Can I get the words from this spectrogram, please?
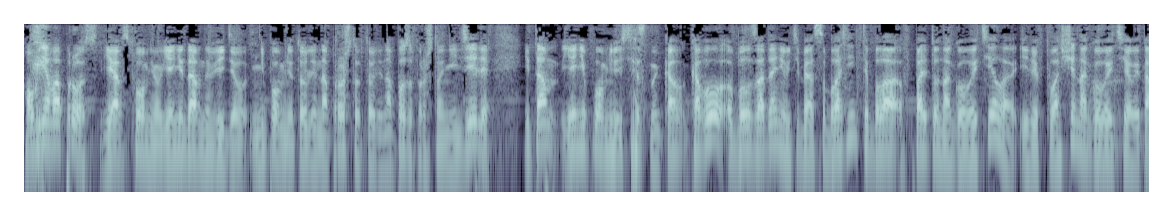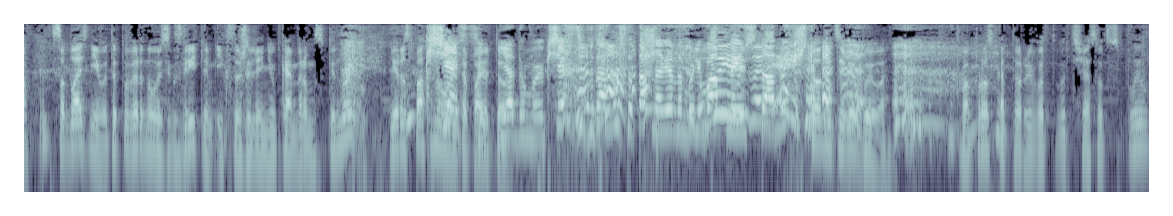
А у меня вопрос, я вспомнил, я недавно видел, не помню, то ли на прошлой, то ли на позапрошлой неделе, и там, я не помню, естественно, ко- кого было задание у тебя соблазнить, ты была в пальто на голое тело или в плаще на голое тело, и там соблазнила, ты повернулась к зрителям и, к сожалению, камерам спиной и распахнула это счастью, пальто. я думаю, к счастью, потому что там, наверное, были ватные штаны. Что на тебе было? Вопрос, который вот, вот сейчас вот всплыл.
